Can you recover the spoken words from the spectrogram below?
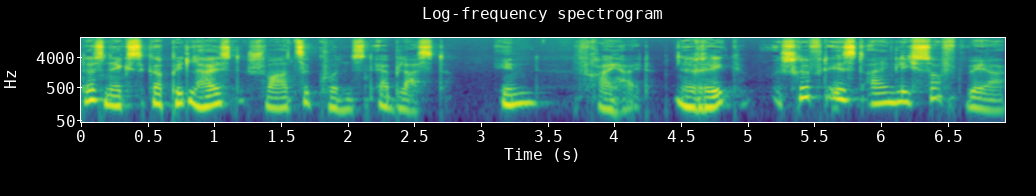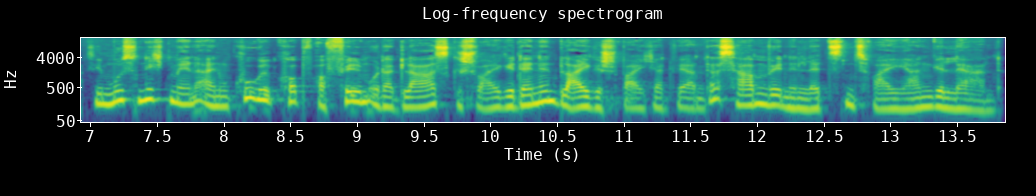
Das nächste Kapitel heißt Schwarze Kunst erblasst. In Freiheit. Rick Schrift ist eigentlich Software. Sie muss nicht mehr in einem Kugelkopf auf Film oder Glas, geschweige denn in Blei gespeichert werden. Das haben wir in den letzten zwei Jahren gelernt.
